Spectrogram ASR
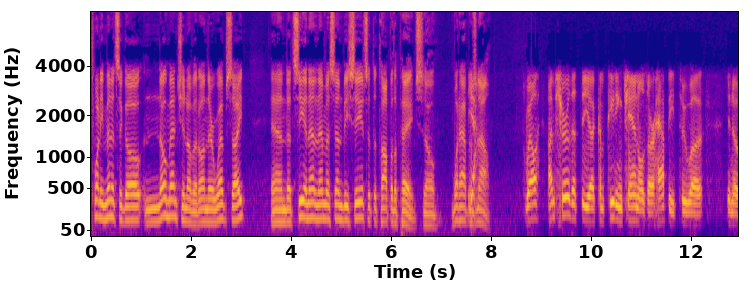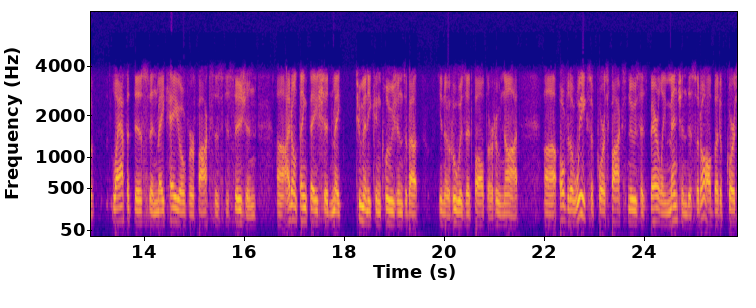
20 minutes ago. No mention of it on their website. And at CNN and MSNBC, it's at the top of the page. So what happens Yeah. now? Well, I'm sure that the uh, competing channels are happy to, uh, you know, laugh at this and make hay over Fox's decision. Uh, I don't think they should make too many conclusions about, you know, who was at fault or who not. Uh, over the weeks, of course, Fox News has barely mentioned this at all. But of course,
